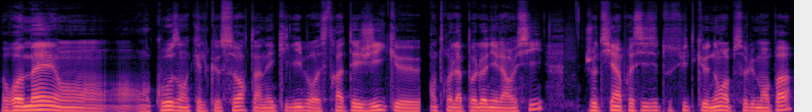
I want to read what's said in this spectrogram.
remet en, en cause en quelque sorte un équilibre stratégique euh, entre la Pologne et la Russie. Je tiens à préciser tout de suite que non, absolument pas.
